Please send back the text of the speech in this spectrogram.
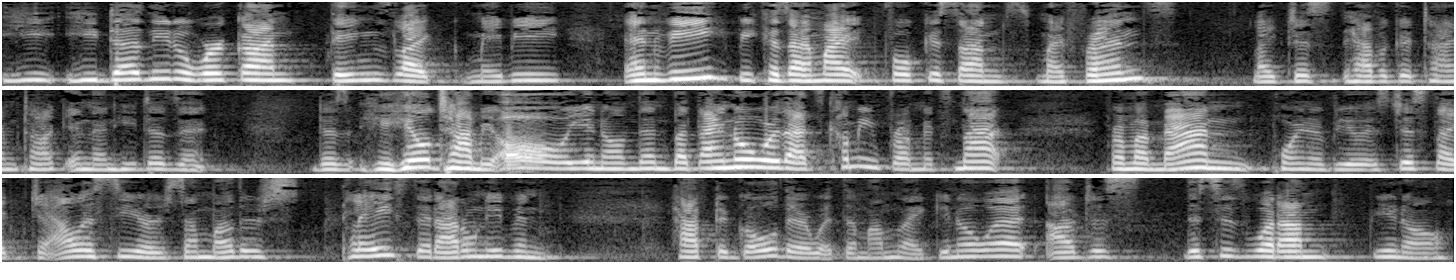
he he does need to work on things like maybe envy because I might focus on my friends, like just have a good time talk, and then he doesn't doesn't he, he'll tell me, oh, you know, and then but I know where that's coming from. It's not from a man point of view. It's just like jealousy or some other place that I don't even have to go there with them. I'm like, you know what? I'll just this is what I'm, you know,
